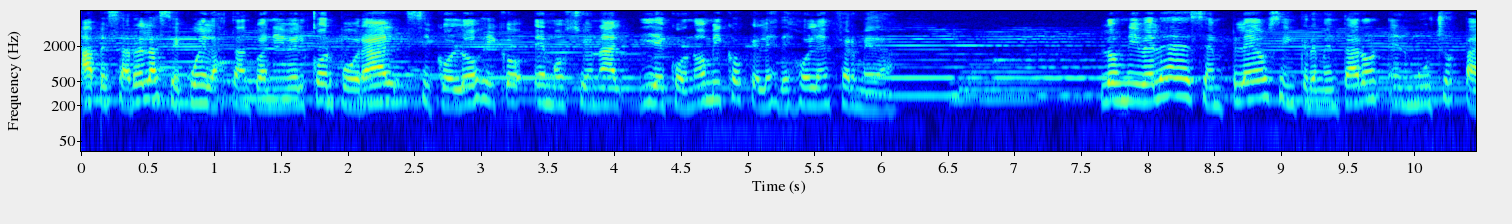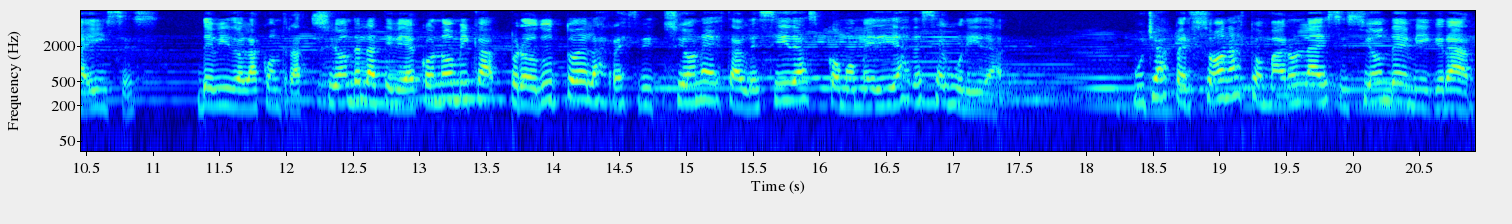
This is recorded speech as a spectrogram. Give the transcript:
a pesar de las secuelas tanto a nivel corporal, psicológico, emocional y económico que les dejó la enfermedad. Los niveles de desempleo se incrementaron en muchos países debido a la contracción de la actividad económica producto de las restricciones establecidas como medidas de seguridad. Muchas personas tomaron la decisión de emigrar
